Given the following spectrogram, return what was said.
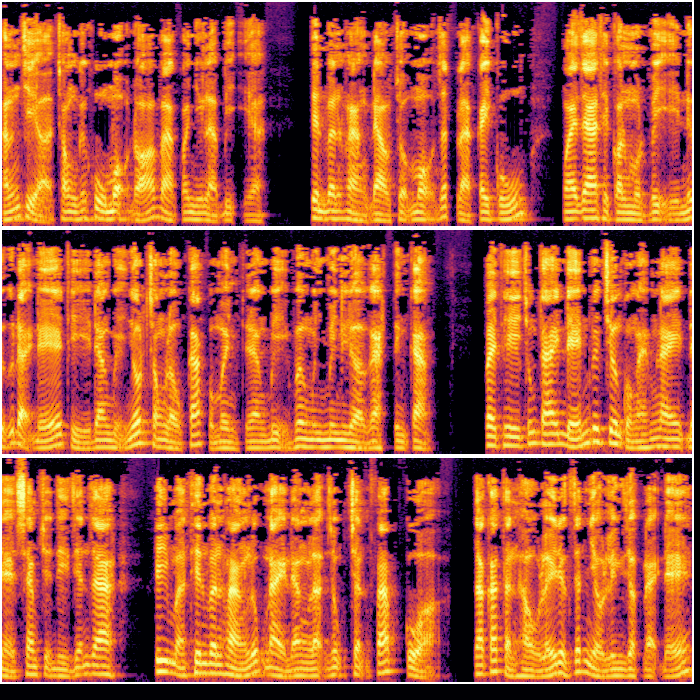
Hắn chỉ ở trong cái khu mộ đó và coi như là bị uh, Thiên Vân Hoàng đào trộm mộ rất là cay cú. Ngoài ra thì còn một vị nữ đại đế thì đang bị nhốt trong lầu cát của mình thì đang bị Vương Minh Minh lừa gạt tình cảm. Vậy thì chúng ta hãy đến với chương của ngày hôm nay để xem chuyện gì diễn ra khi mà Thiên Vân Hoàng lúc này đang lợi dụng trận pháp của Gia Cát Thần Hầu lấy được rất nhiều linh dược đại đế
